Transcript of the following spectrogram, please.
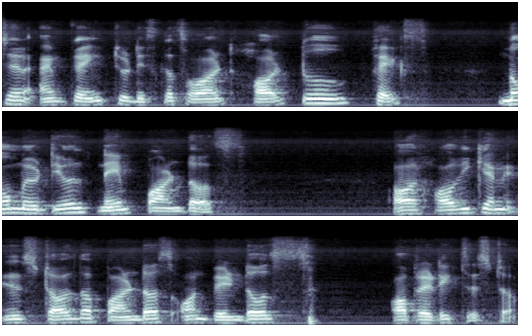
I'm going to discuss what how to fix no module named pandas or how we can install the pandas on Windows operating system.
